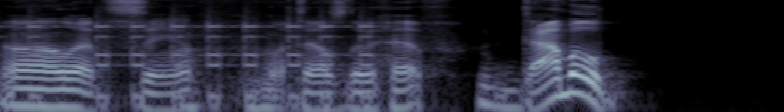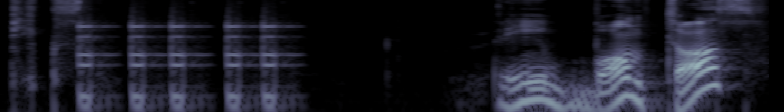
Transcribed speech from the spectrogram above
Uh, let's see. What else do we have? Double picks. Three bomb toss?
